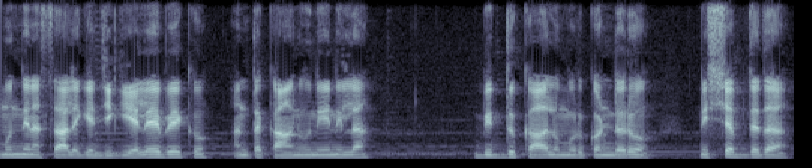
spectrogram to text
ಮುಂದಿನ ಸಾಲಿಗೆ ಜಿಗಿಯಲೇಬೇಕು ಅಂತ ಕಾನೂನೇನಿಲ್ಲ. ಬಿದ್ದು ಕಾಲು ಮುರುಕೊಂಡರೂ ನಿಶ್ಶಬ್ದದ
